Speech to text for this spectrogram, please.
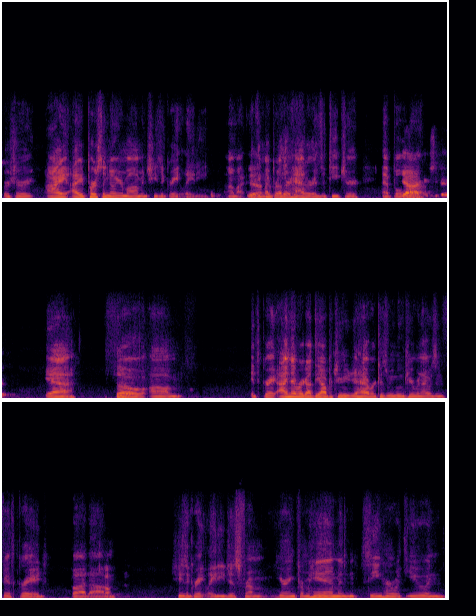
For sure. I I personally know your mom and she's a great lady. Um, I, I think my brother had her as a teacher at Boulder. Yeah, I think she did. Yeah. So um it's great. I never got the opportunity to have her because we moved here when I was in fifth grade. But um she's a great lady just from hearing from him and seeing her with you and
